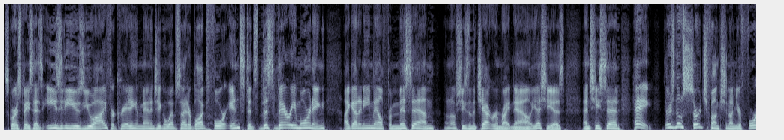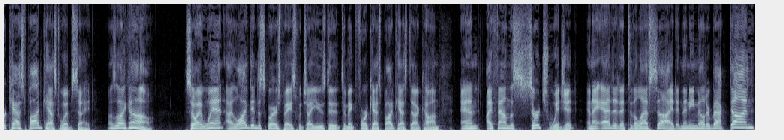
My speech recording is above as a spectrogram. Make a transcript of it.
Squarespace has easy to use UI for creating and managing a website or blog. For instance, this very morning, I got an email from Miss M. I don't know if she's in the chat room right now. Yes, she is. And she said, Hey, there's no search function on your Forecast podcast website. I was like, Oh. So I went, I logged into Squarespace, which I use to, to make forecastpodcast.com, and I found the search widget and I added it to the left side and then emailed her back. Done. It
